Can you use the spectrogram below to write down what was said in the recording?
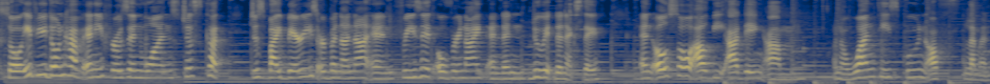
So if you don't have any frozen ones, just cut, just buy berries or banana and freeze it overnight and then do it the next day. And also, I'll be adding um, you know, one teaspoon of lemon.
